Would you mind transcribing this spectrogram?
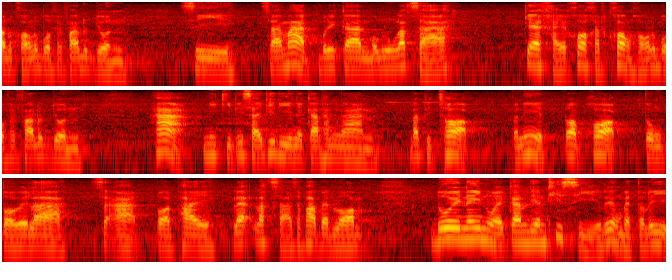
รณ์ของระบบไฟฟ้ารถยนต์ 4. สามารถบริการบำรุงรักษา แก้ไขข้อขัดข้องของระบบไฟฟ้ารถยนต์ 5. มีกิจนิสัยที่ดีในการทำงาน รับผิดชอบ ประณีต รอบคอบ ตรงต่อเวลา สะอาด ปลอดภัย และรักษาสภาพแวดล้อม โดยในหน่วยการเรียนที่ 4 เรื่องแบตเตอรี่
